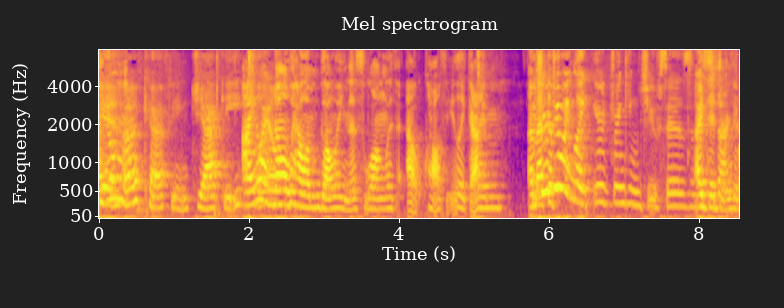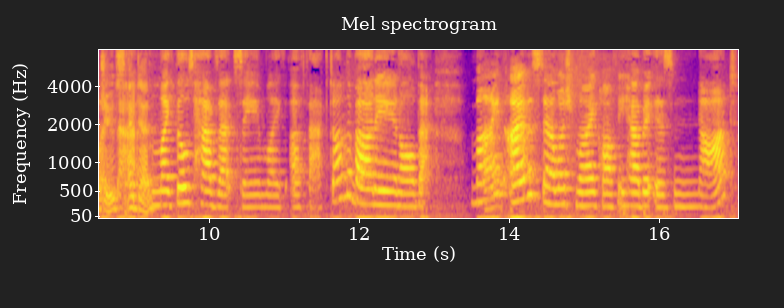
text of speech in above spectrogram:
can't have caffeine, Jackie. I don't know how I'm going this long without coffee. Like I'm, I'm But you're the doing like you're drinking juices. And I did drink a like juice, that. I did. And, like those have that same like effect on the body and all that. Mine, I've established my coffee habit is not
